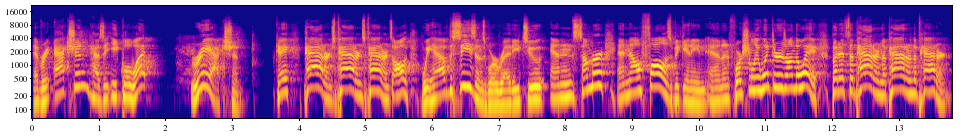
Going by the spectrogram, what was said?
Every action has an equal what? Reaction. Okay? Patterns, patterns, patterns. All we have the seasons. We're ready to end summer, and now fall is beginning, and unfortunately winter is on the way. But it's the pattern, the pattern, the pattern.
